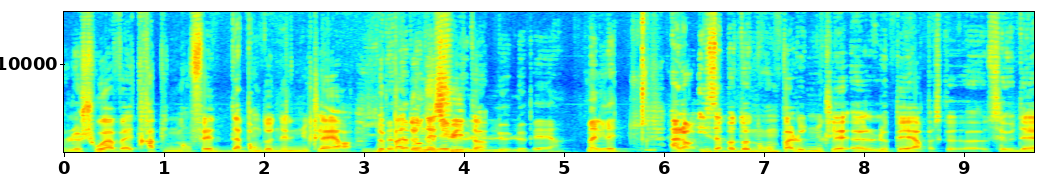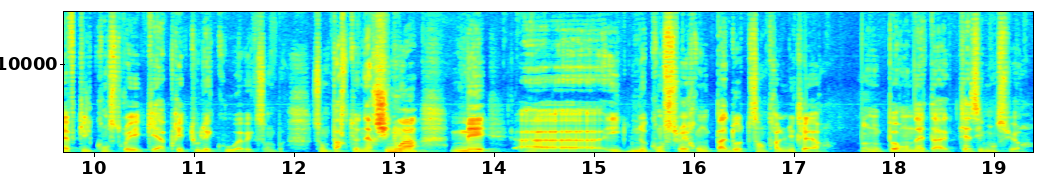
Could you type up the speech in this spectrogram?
le choix va être rapidement fait d'abandonner le nucléaire, de ne pas donner suite. Le, le, le, PR, malgré tout. Alors, ils abandonneront pas le, nucléaire, euh, le PR parce que euh, c'est EDF qui le construit et qui a pris tous les coûts avec son, son partenaire chinois, mais euh, ils ne construiront pas d'autres centrales nucléaires. On peut en être quasiment sûr.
